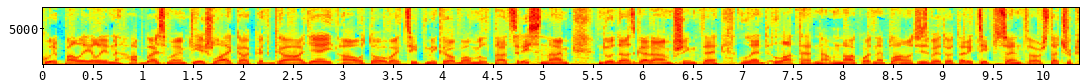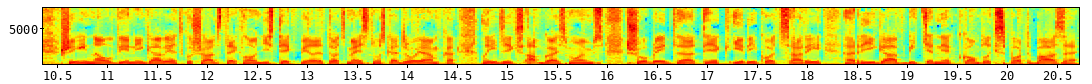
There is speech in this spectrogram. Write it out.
kuri palielina apgaismojumu tieši laikā, kad gājēji, auto vai citi mikromobilitātes risinājumi dodas garām šīm LED laternām. Nākotnē plānots izvietot arī citus sensorus, taču šī nav vienīgā vieta, kur šādas tehnoloģijas tiek pielietotas. Mēs noskaidrojām, ka līdzīgs apgaismojums šobrīd tiek ierīkots arī Rīgā biķernieku kompleksa sporta bāzē.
